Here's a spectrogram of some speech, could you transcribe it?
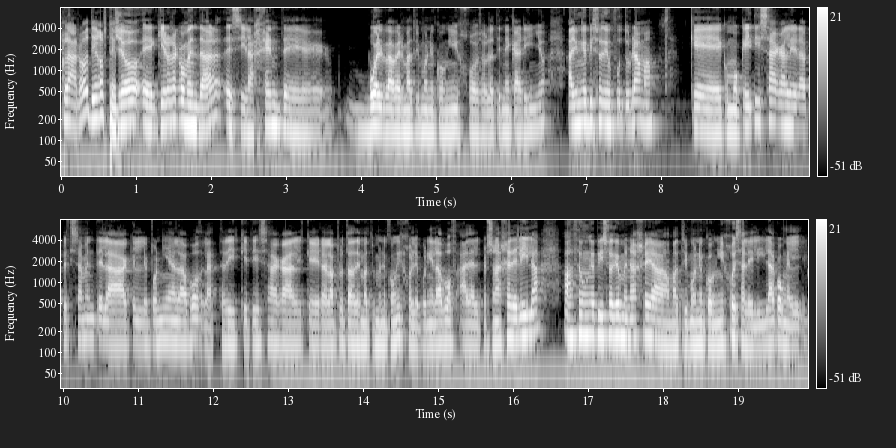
Claro, diga usted. Yo eh, quiero recomendar, eh, si la gente vuelve a ver matrimonio con hijos o le tiene cariño, hay un episodio en Futurama que como Katie Sagal era precisamente la que le ponía la voz, la actriz Katie Sagal, que era la prota de Matrimonio con Hijos, le ponía la voz al personaje de Lila, hace un episodio homenaje a Matrimonio con Hijos y sale Lila con el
